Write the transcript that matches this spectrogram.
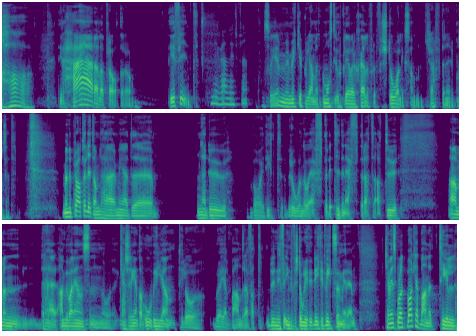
aha, det är det här alla pratar om. Det är fint. Det är väldigt fint. Så är det med mycket i programmet. Man måste ju uppleva det själv för att förstå liksom, kraften i det på något sätt. Men du pratade lite om det här med eh, när du var i ditt beroende och efter, tiden efter. Att, att du, ja, men, den här ambivalensen och kanske rent av oviljan till att börja hjälpa andra för att du inte förstod riktigt, riktigt vitsen med det. Kan vi spola tillbaka bandet till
